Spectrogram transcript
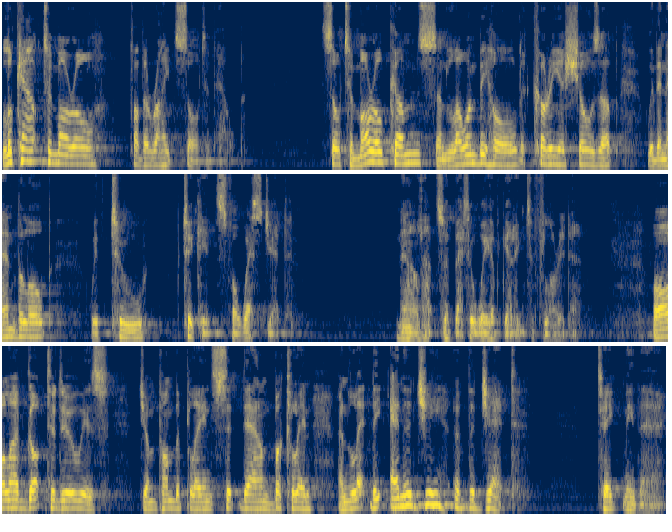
Look out tomorrow for the right sort of help. So tomorrow comes, and lo and behold, a courier shows up with an envelope with two tickets for WestJet. Now that's a better way of getting to Florida. All I've got to do is jump on the plane, sit down, buckle in, and let the energy of the jet take me there.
